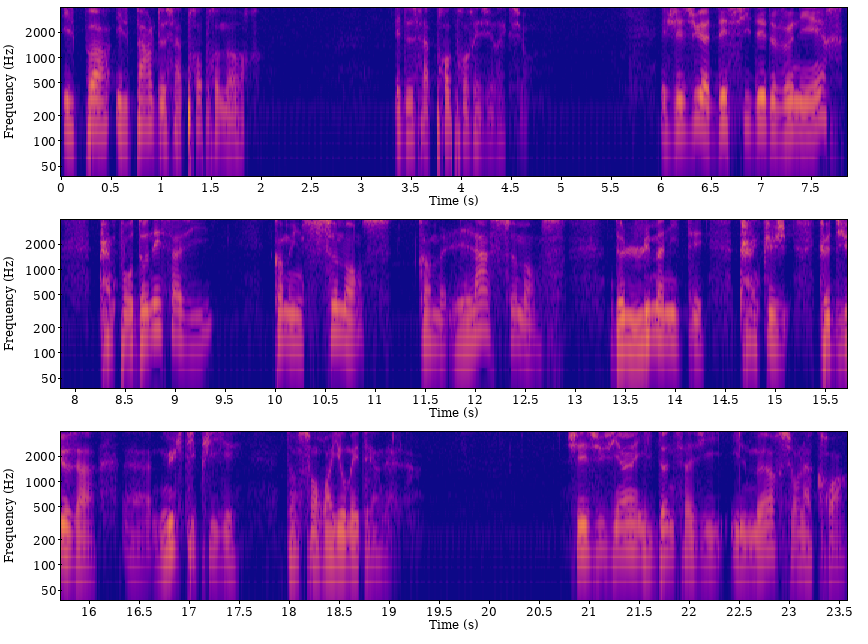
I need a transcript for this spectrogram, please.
il parle de sa propre mort et de sa propre résurrection. Et Jésus a décidé de venir pour donner sa vie comme une semence, comme la semence de l'humanité que, Dieu va euh, multiplier dans son royaume éternel. Jésus vient, il donne sa vie, il meurt sur la croix,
